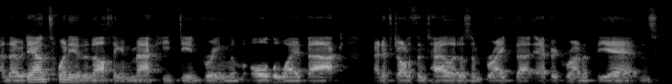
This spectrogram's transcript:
And they were down 20 to nothing, and Mac, he did bring them all the way back. And if Jonathan Taylor doesn't break that epic run at the end,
